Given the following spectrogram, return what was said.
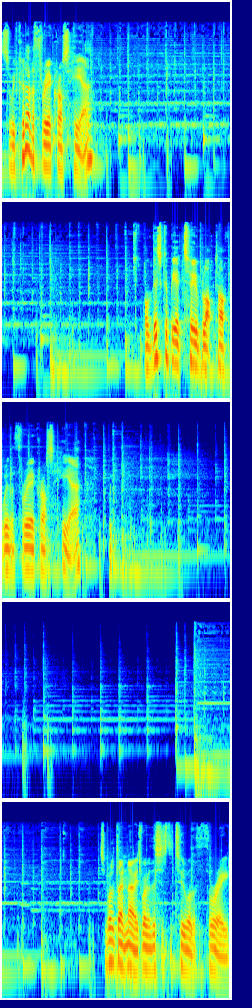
So we could have a three across here. Or this could be a two blocked off with a three across here. So what I don't know is whether this is the two or the three.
